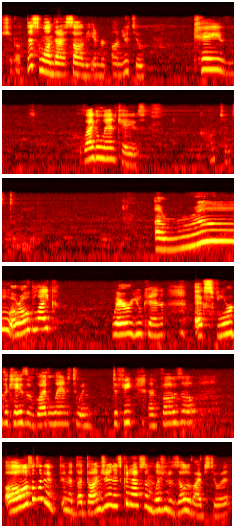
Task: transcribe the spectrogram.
check out this one that I saw on the on YouTube. Cave Glaggleland Caves. Content. A, ro- a roguelike where you can explore the caves of Glaggleland to in- defeat Enfozo. Oh, this looks like a, in a, a dungeon. This could have some Legend of Zelda vibes to it.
